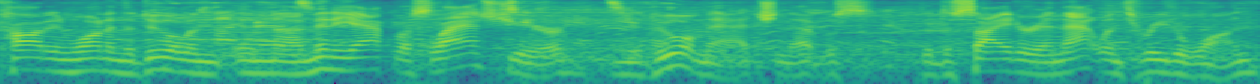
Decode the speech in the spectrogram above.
caught in one in the dual in, in uh, Minneapolis last year in the dual match, and that was the decider in that one, three to one.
